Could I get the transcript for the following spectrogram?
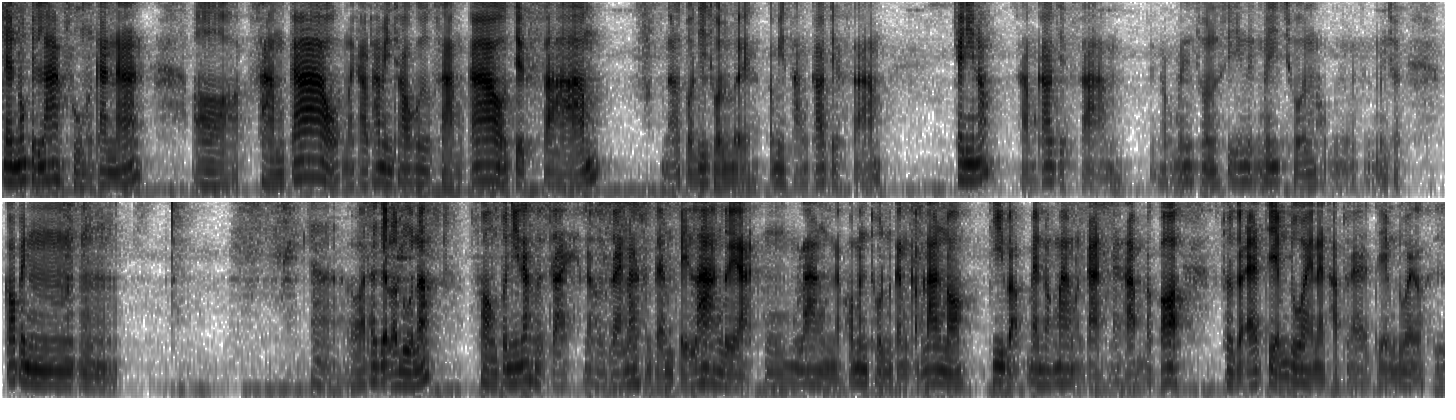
แนวโน้มเป็นล่างสูงเหมือนกันนะเอ่อสามเก้านะครับถ้ามินชอบคือสามเก้าเจ็ดสามนะตัวที่ชนเลยก็มีสามเก้าเจ็ดสามแค่นี้เนาะสาม เก้าเจ็ดสามหกไม่ชนสี่หนึ่งไม่ชนหกหนึ่งไม่ชน ก็เป็นอ่าเพราะว่าถ้าเกิดเราดูเนาะสองตัวนี้น่าสนใจน่าสนใจน่าสนใจมันไปล่างเลยอะล่างนะเพราะมันชนกันกับล่างเนาะที่แบบแม่นมากๆเหมือนกันนะครับ แล้วก็ชนกับแอดเจมด้วยนะครับชนแอดเจมด้วยก็คือ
